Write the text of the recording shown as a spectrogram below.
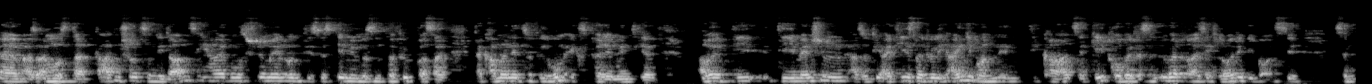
ähm, also muss der Datenschutz und die Datensicherheit muss stimmen und die Systeme müssen verfügbar sein. Da kann man nicht so viel rumexperimentieren. Aber die, die Menschen, also die IT ist natürlich eingebunden in die KHZG-Gruppe. Das sind über 30 Leute, die bei uns, die sind,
